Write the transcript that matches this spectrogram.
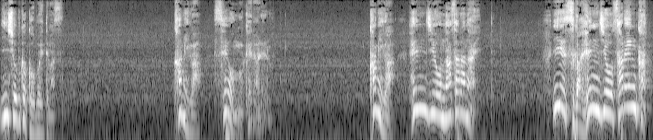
印象深く覚えてます。神が背を向けられる。神が返事をなさらないイエスが返事をされんかった。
